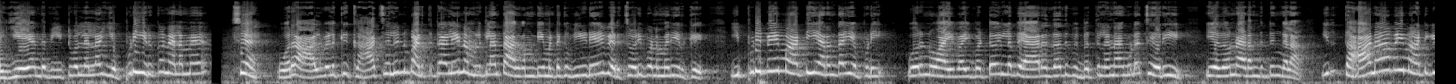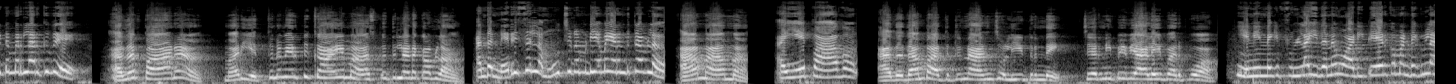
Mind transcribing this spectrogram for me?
ஐயே அந்த வீட்டு எல்லாம் எப்படி இருக்கும் நிலைமை? ச்சே ஒரு ஆள்களுக்கு காய்ச்சல்னு படுத்துட்டாலே நம்மளுக்குலாம் தாங்க முடிய மாட்டேங்குது. வீடே வெறிச்சோடி போன மாதிரி இருக்கு. இப்படி போய் மாட்டி இறந்தா எப்படி? ஒரு நோய் வாய்ப்பட்டோ இல்ல வேற ஏதாவது விபத்துலனா கூட சரி ஏதோ நடந்துட்டுங்களாம் இது தானாவே மாட்டிக்கிட்ட மாதிரிலாம் இருக்குது. அதான் பாரு மாதிரி எத்தனை பேருக்கு காயம் ஆஸ்பத்திரியில அடக்காவலாம் அந்த நெரிசல்ல மூச்சிட முடியாம இறந்துட்டாவ்ல ஆமா ஆமா. ஐயே பாவம். அததான் பார்த்துட்டு நானும் சொல்லிட்டு இருந்தேன். சரி நீ போய் வேலையை பருப்போ இனி இன்னைக்கு ஃபுல்லா இதெல்லாம் ஓடிட்டே இருக்க மாட்டேங்குல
